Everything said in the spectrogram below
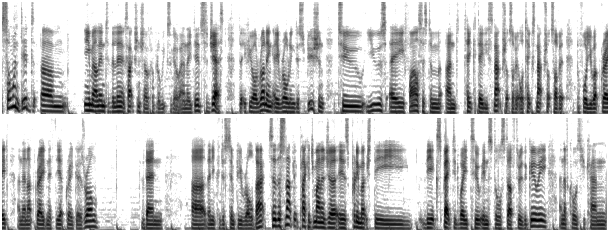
someone did um, email into the Linux Action Show a couple of weeks ago, and they did suggest that if you are running a rolling distribution, to use a file system and take daily snapshots of it, or take snapshots of it before you upgrade, and then upgrade. And if the upgrade goes wrong, then uh, then you can just simply roll back. So the Synaptic Package Manager is pretty much the the expected way to install stuff through the GUI, and of course you can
